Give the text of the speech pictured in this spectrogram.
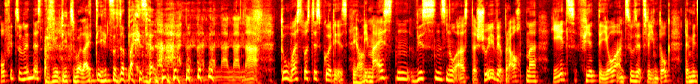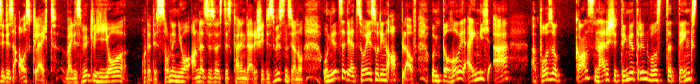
Hoffe ich zumindest. Für die zu leid, die jetzt noch dabei sind. Nein, nein, nein, nein, nein, nein. Du weißt, was das Gute ist. Ja. Die meisten wissen es nur aus der Schule. Wir brauchen man jedes vierte Jahr einen zusätzlichen Tag, damit sie das ausgleicht. Weil das wirkliche Jahr oder das Sonnenjahr anders ist als das kalendarische. Das wissen sie ja noch. Und jetzt erzähle ich so den Ablauf. Und da habe ich eigentlich auch ein paar so ganz neirische Dinge drin, wo du denkst,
